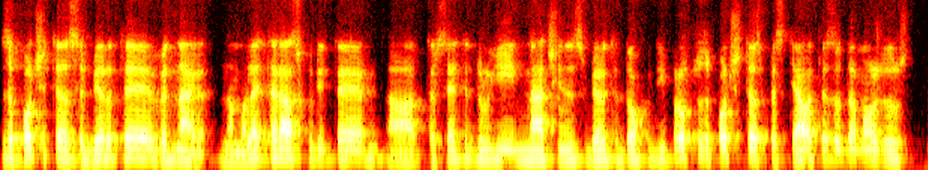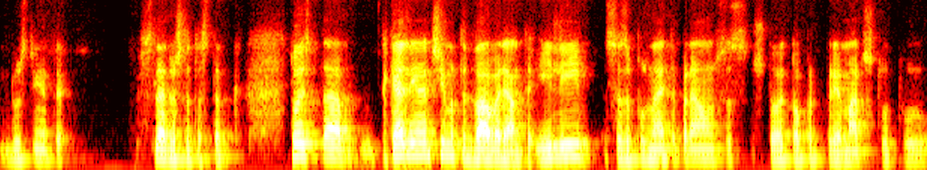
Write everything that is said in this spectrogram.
започнете да събирате веднага. Намалете разходите, а, търсете други начини да събирате доходи и просто започнете да спестявате, за да може да достигнете следващата стъпка. Тоест, а, така или иначе имате два варианта. Или се запознаете правилно с що е то предприемачеството,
